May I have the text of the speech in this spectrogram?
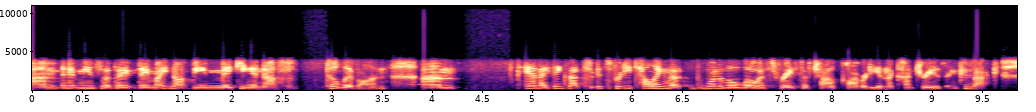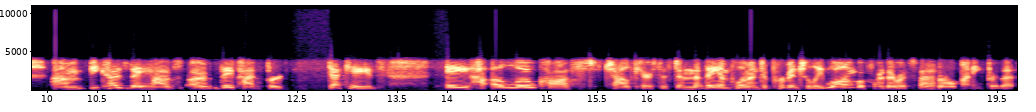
um, and it means that they, they might not be making enough to live on. Um, and I think that's it's pretty telling that one of the lowest rates of child poverty in the country is in Quebec, um, because they have uh, they've had for decades a, a low cost childcare system that they implemented provincially long before there was federal money for this.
